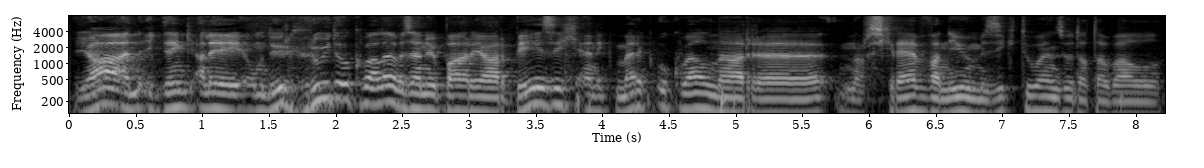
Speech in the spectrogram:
ja, en ik denk, allee, om de uur groeit ook wel. Hè. We zijn nu een paar jaar bezig en ik merk ook wel naar, naar schrijven van nieuwe muziek toe en zo, dat dat wel...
